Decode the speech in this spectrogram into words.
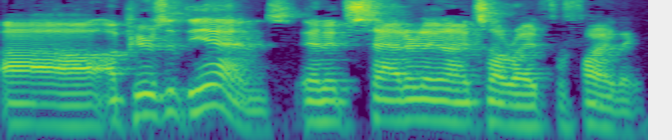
uh, appears at the end, and it's "Saturday Night's All Right for Fighting."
